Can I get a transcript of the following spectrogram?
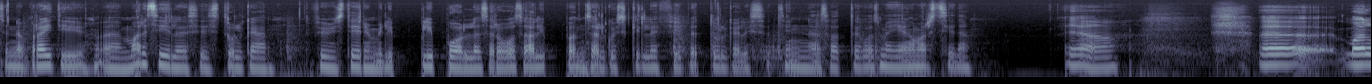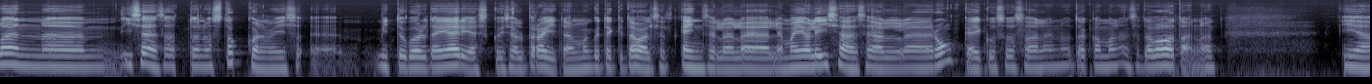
sinna Pride'i äh, marsile, siis tulge Feministeeriumi lip, lipu alla, see roosa lipp on seal kuskil lehvib, et tulge lihtsalt sinna, saate koos meiega marssida. jaa. ma olen äh, ise sattunud Stockholmis äh, mitu korda järjest, kui seal Pride on, ma kuidagi tavaliselt käin sellel ajal ja ma ei ole ise seal äh, rongkäigus osalenud, aga ma olen seda vaadanud. ja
